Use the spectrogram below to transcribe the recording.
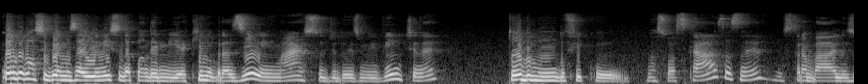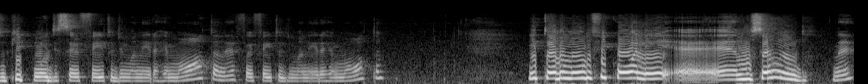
quando nós tivemos aí o início da pandemia aqui no Brasil, em março de 2020, né? Todo mundo ficou nas suas casas, né? Os trabalhos, o que pôde ser feito de maneira remota, né? Foi feito de maneira remota. E todo mundo ficou ali é, no seu mundo, né?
